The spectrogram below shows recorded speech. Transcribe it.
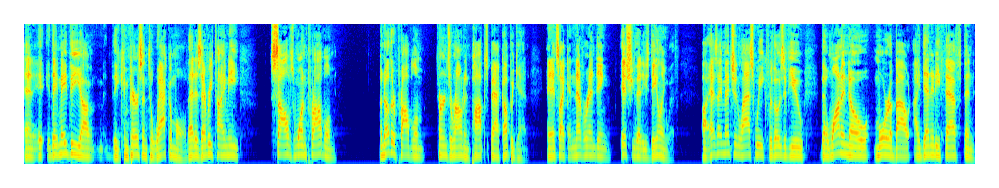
and it, they made the uh, the comparison to whack a mole. That is, every time he solves one problem, another problem turns around and pops back up again, and it's like a never ending issue that he's dealing with. Uh, as I mentioned last week, for those of you that want to know more about identity theft and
